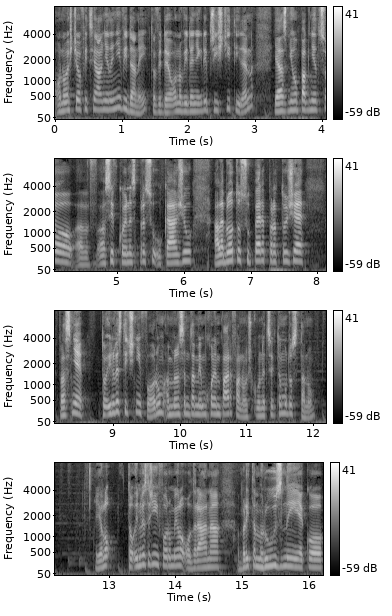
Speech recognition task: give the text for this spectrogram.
ono ještě oficiálně není vydaný, to video, ono vyjde někdy příští týden, já z něho pak něco asi v Coinespressu ukážu, ale bylo to super, protože vlastně to investiční fórum, a měl jsem tam mimochodem pár fanoušků, hned se k tomu dostanu, Jelo, to investiční fórum jelo od rána a byly tam různé jako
